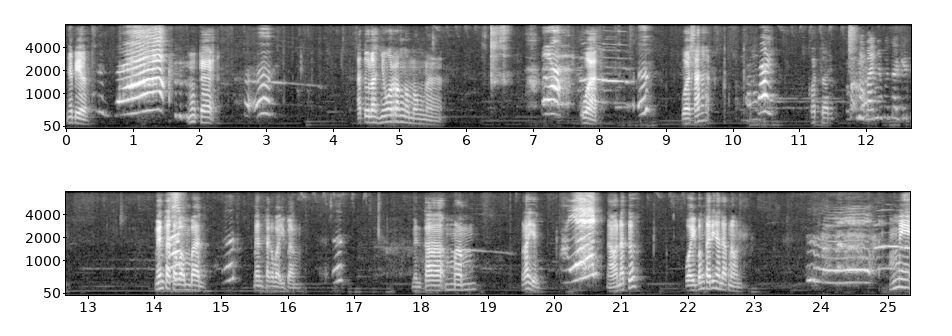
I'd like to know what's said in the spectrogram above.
Nyebil. Engke. Atulah nyorong ngomongna. Wah. Saha? Kotor. Mbaknya pun sakit. Minta kawa emban. Minta kawa ibang. Minta emam. Lain. Naon atuh? Wah ibang tadi nyandak naon? Mie.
